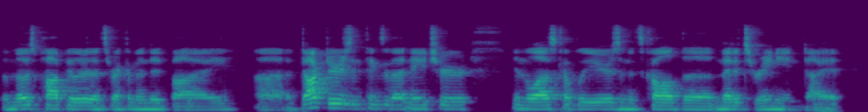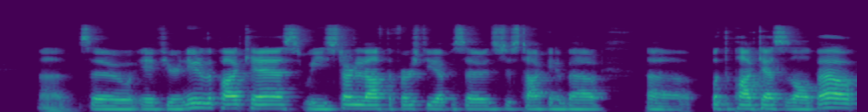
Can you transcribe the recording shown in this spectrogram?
the most popular that's recommended by uh, doctors and things of that nature in the last couple of years, and it's called the Mediterranean diet. Uh, so, if you're new to the podcast, we started off the first few episodes just talking about uh, what the podcast is all about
